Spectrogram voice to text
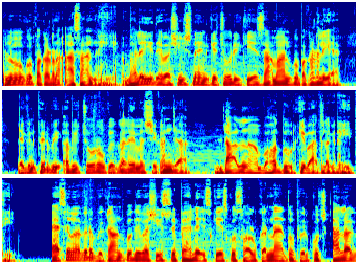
इन लोगों को पकड़ना आसान नहीं है। भले ही देवाशीष ने इनके चोरी किए सामान को पकड़ लिया लेकिन फिर भी अभी चोरों के गले में शिकंजा डालना बहुत दूर की बात लग रही थी। ऐसे में अगर विक्रांत को देवाशीष से पहले इस केस को सॉल्व करना है तो फिर कुछ अलग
